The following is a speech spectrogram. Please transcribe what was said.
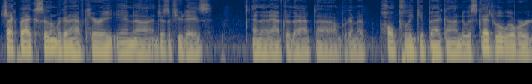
check back soon. We're going to have Kerry in in just a few days. And then after that, uh, we're going to hopefully get back onto a schedule where we're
